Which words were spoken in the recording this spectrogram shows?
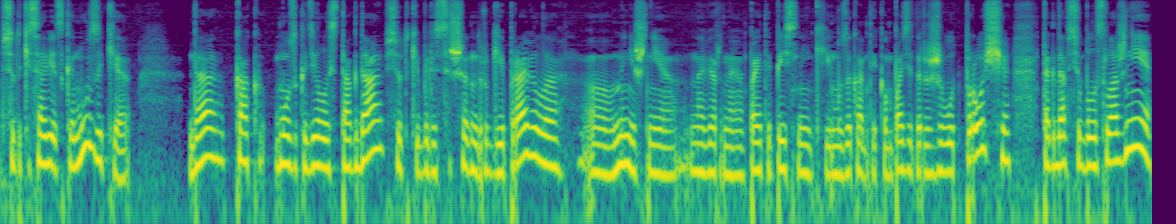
все-таки советской музыке. Да, как музыка делалась тогда, все-таки были совершенно другие правила. Э, Нынешние, наверное, поэты-песенники, музыканты и композиторы живут проще. Тогда все было сложнее.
